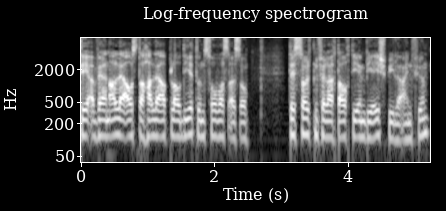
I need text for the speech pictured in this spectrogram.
die werden alle aus der Halle applaudiert und sowas. Also das sollten vielleicht auch die NBA-Spiele einführen.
